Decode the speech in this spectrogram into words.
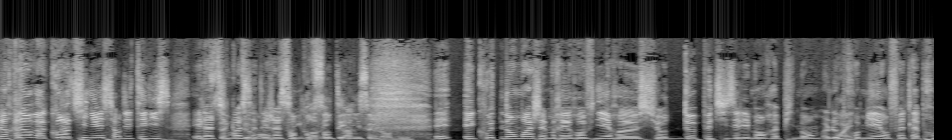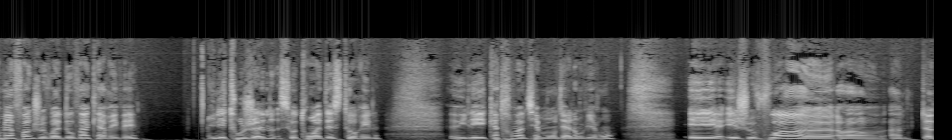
Alors que là, on va continuer sur du tennis. Et là, tu vois, c'est déjà c'est une grande 100% victoire. tennis aujourd'hui. Et écoute, non, moi j'aimerais revenir euh, sur deux petits éléments rapidement. Le Ouais. premier, en fait, la première fois que je vois Novak arriver, il est tout jeune, c'est au tournoi d'Estoril. Euh, Il est 80e mondial environ. Et, et je vois euh, un, un, un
